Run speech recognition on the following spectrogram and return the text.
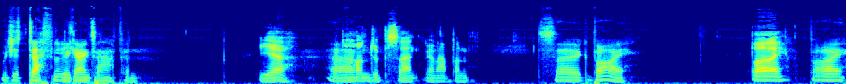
Which is definitely going to happen. Yeah, Um, 100% going to happen. so goodbye. Bye. Bye.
